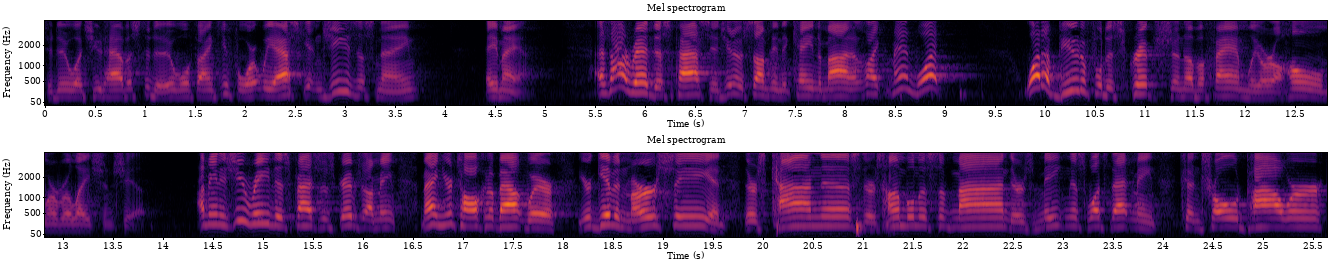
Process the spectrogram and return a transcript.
to do what you'd have us to do. We'll thank you for it. We ask it in Jesus' name. Amen. As I read this passage, you know something that came to mind. I was like, man, what what a beautiful description of a family or a home or relationship. I mean, as you read this passage of scripture, I mean, man, you're talking about where you're given mercy and there's kindness, there's humbleness of mind, there's meekness. What's that mean? Controlled power.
